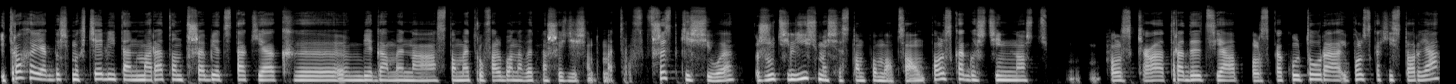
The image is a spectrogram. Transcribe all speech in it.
I trochę jakbyśmy chcieli ten maraton przebiec tak, jak y, biegamy na 100 metrów albo nawet na 60 metrów. Wszystkie siły rzuciliśmy się z tą pomocą. Polska gościnność, polska tradycja, polska kultura i polska historia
